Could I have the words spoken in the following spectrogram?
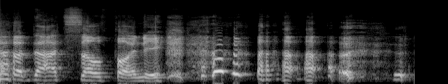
That's so funny.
